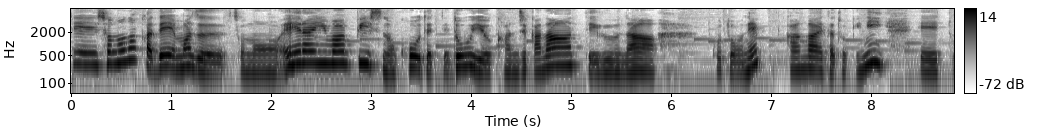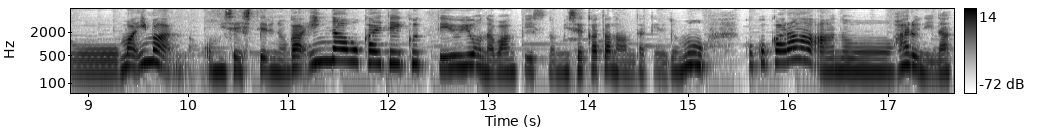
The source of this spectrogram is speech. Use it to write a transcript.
でその中でまずその A ラインワンピースのコーデってどういう感じかなっていう風なことをね考えた時に、えーとまあ、今お見せしているのがインナーを変えていくっていうようなワンピースの見せ方なんだけれどもここからあの春になっ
